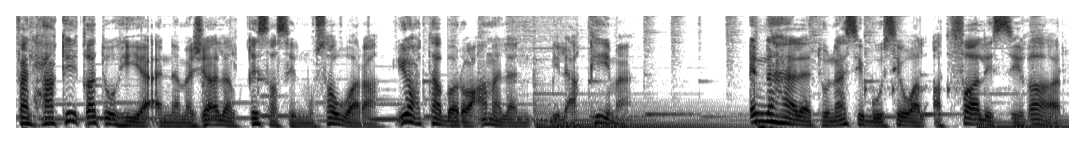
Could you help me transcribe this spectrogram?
فالحقيقة هي أن مجال القصص المصورة يعتبر عملاً بلا قيمة. إنها لا تناسب سوى الأطفال الصغار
